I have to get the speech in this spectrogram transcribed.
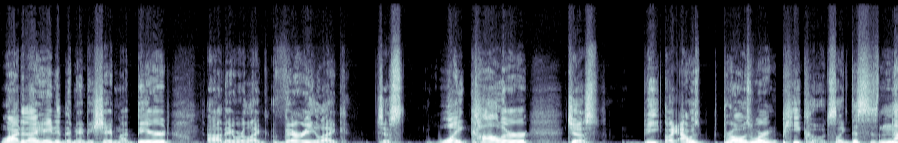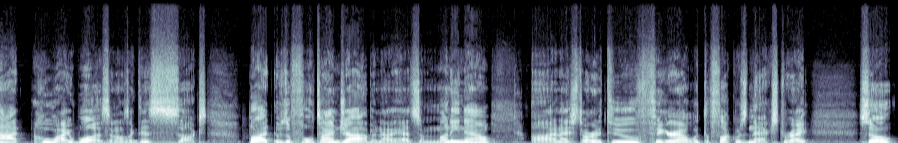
Why did I hate it? They made me shave my beard. Uh, they were like very like just white collar, just be like I was bro, I was wearing pea coats. Like this is not who I was, and I was like, this sucks but it was a full time job and I had some money now. Uh, and I started to figure out what the fuck was next, right? So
